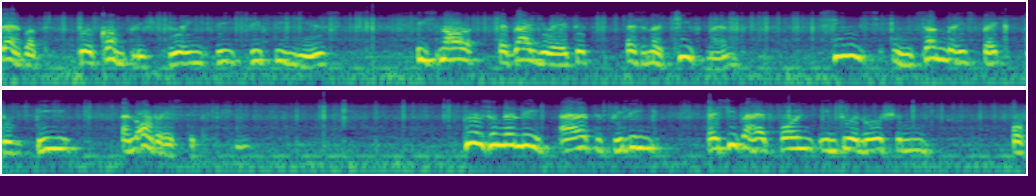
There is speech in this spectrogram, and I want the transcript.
Endeavored to accomplish during these 50 years is now evaluated as an achievement seems in some respect to be an overestimation. Personally, I have the feeling as if I had fallen into an ocean of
